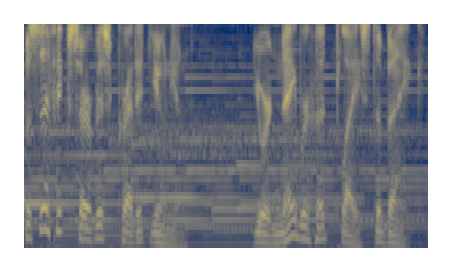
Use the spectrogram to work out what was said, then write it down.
Pacific Service Credit Union, your neighborhood place to bank.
